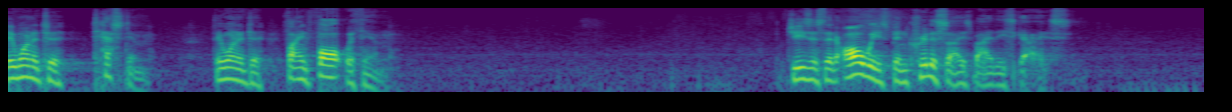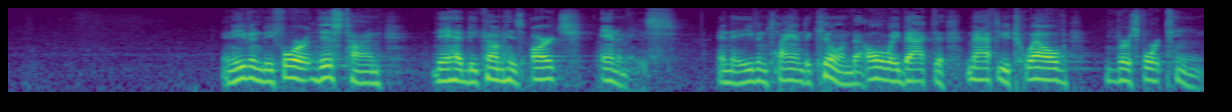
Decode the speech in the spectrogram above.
They wanted to test him, they wanted to find fault with him. Jesus had always been criticized by these guys. And even before this time, they had become his arch enemies. And they even planned to kill him, all the way back to Matthew 12, verse 14.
